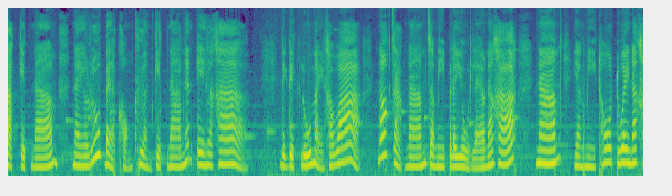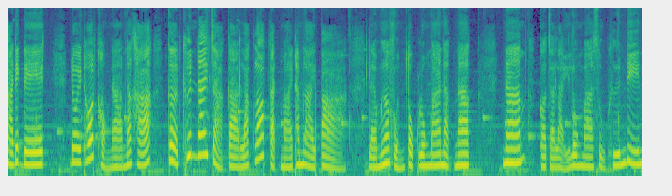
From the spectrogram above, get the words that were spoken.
กักเก็บน้ำในรูปแบบของเขื่อนเก็บน้ำนั่นเองล่ะค่ะ เด็กๆรู้ไหมคะว่านอกจากน้ำจะมีประโยชน์แล้วนะคะ น้ำยังมีโทษด้วยนะคะเด็กๆ โดยโทษของน้ำนะคะ เกิดขึ้นได้จากการลักลอบตัดไม้ทำลายป่า แล้วเมื่อฝนตกลงมาหนักๆ น้ำก็จะไหลลงมาสู่พื้นดิน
